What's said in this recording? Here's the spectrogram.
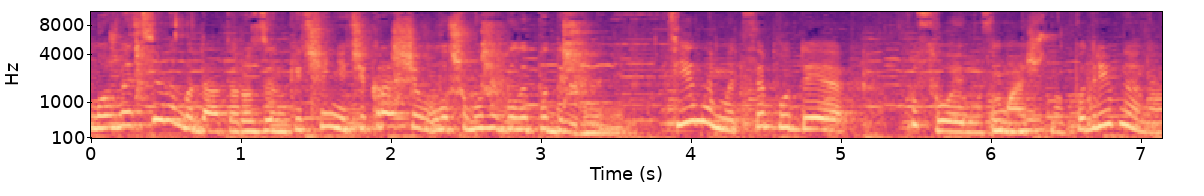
Можна цілими дати родзинки чи ні? Чи краще, щоб вони були подрібнені? Цілими це буде по-своєму смачно. Подрібнено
